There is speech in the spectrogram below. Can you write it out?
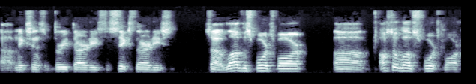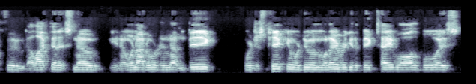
uh, mix in some 3:30s to 6:30s. So love the sports bar. Uh, also love sports bar food. I like that it's no, you know, we're not ordering nothing big. We're just picking. We're doing whatever. Get a big table, all the boys.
